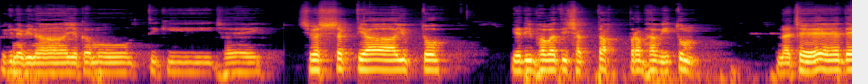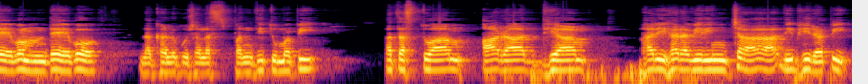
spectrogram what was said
విఘ్న వినాయకమూర్తికి జై శివశక్త్యాయుక్తో యది భవతి శక్త ప్రభవితుం నేదేవం దేవో నలు కుశలస్పందితుమీ అతస్వాం ఆరాధ్యాం హరిహర విరించాదిభిరపి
